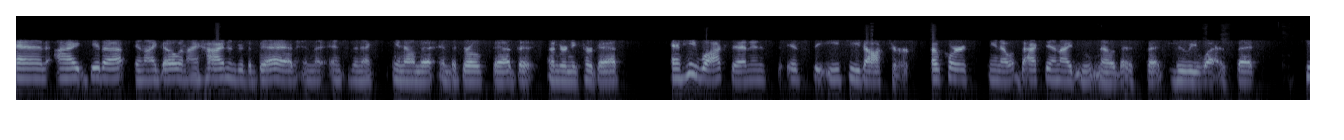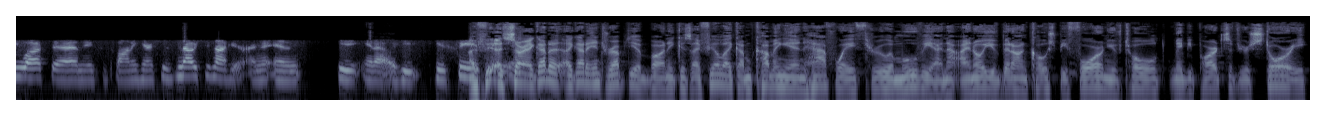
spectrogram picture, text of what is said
And I get up and I go and I hide under the bed in the, into the next, you know, in the, in the girl's bed that underneath her bed. And he walks in, and it's, it's the ET doctor. Of course, you know, back then I didn't know this, that who he was. But he walks in, and he says, "Bonnie here." She says, "No, she's not here." And and he, you know, he he sees. I feel, sorry, I gotta I gotta interrupt you, Bonnie, because I feel like I'm coming in halfway through a movie. I know I know you've been on Coast before, and you've told maybe parts of your story.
